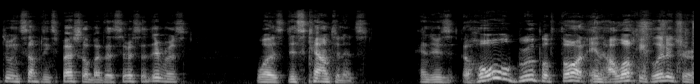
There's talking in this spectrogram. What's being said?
doing something special about the Dibris was discountenance. And there's a whole group of thought in halachic literature,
